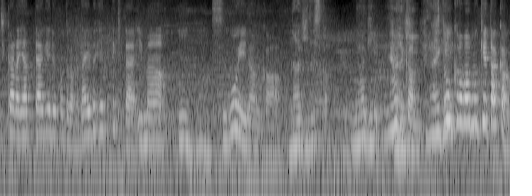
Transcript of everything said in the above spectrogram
ちからやってあげることがだいぶ減ってきた今うんうん。すごいなんかなぎですか？なぎ。なんかなぎ。一皮むけた感。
